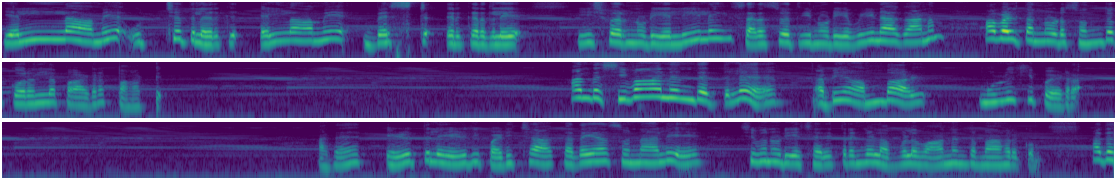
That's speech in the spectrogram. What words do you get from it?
எல்லாமே உச்சத்தில் இருக்குது எல்லாமே பெஸ்ட் இருக்கிறதுலே. ஈஸ்வரனுடைய லீலை சரஸ்வதியினுடைய வீணாகானம் அவள் தன்னோட சொந்த குரல்ல பாடுற பாட்டு. அந்த சிவானந்தத்தில் அப்படியே அம்பாள் முழுகி போயிடுறா. அதை எழுத்தில் எழுதி படித்தா கதையாக சொன்னாலே சிவனுடைய சரித்திரங்கள் அவ்வளவு ஆனந்தமாக இருக்கும். அதை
